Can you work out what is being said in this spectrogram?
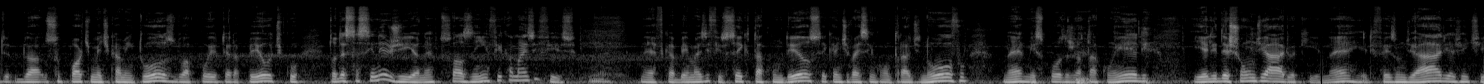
de- do suporte medicamentoso, do apoio terapêutico, toda essa sinergia, né? Sozinho fica mais difícil, né? Fica bem mais difícil. Sei que está com Deus, sei que a gente vai se encontrar de novo, né? Minha esposa já está com ele. E ele deixou um diário aqui, né? Ele fez um diário, a gente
